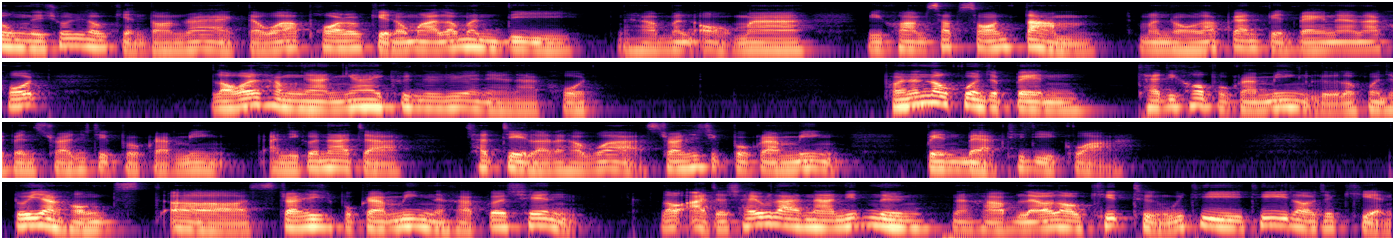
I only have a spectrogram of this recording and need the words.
ลงในช่วงที่เราเขียนตอนแรก แต่ว่าพอเราเขียนออกมาแล้วมันดีนะครับ มันออกมามีความซับซ้อนต่ำมันรองรับการเปลี่ยนแปลงในอนาคต เราก็จะทำงานง่ายขึ้นเรื่อยๆในอนาคต เพราะนั้นเราควรจะเป็น tactical programming หรือเราควรจะเป็น strategic programming อันนี้ก็น่าจะชัดเจนแล้วนะครับว่า strategic programming เป็นแบบที่ดีกว่า ตัวอย่างของ uh, strategic programming นะครับ ก็เช่น เราอาจจะใช้เวลานานนิดนึงนะครับ แล้วเราคิดถึงวิธีที่เราจะเขียน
